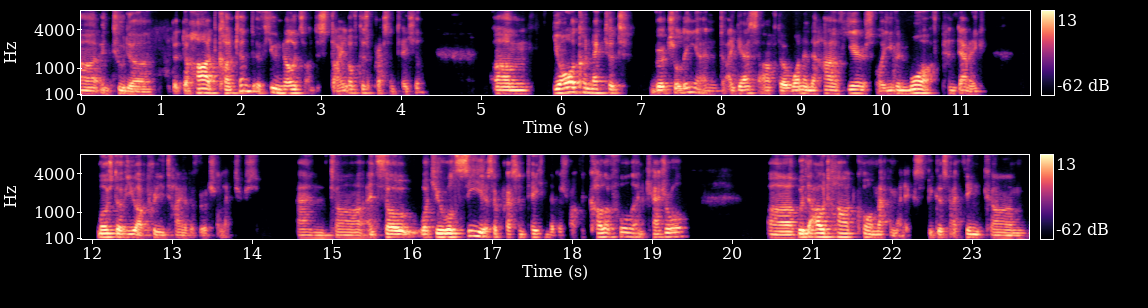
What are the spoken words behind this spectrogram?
uh, into the, the, the, hard content, a few notes on the style of this presentation. Um, you're all connected virtually, and I guess after one and a half years or even more of pandemic, most of you are pretty tired of virtual lectures. And, uh, and so what you will see is a presentation that is rather colorful and casual, uh, without hardcore mathematics, because I think um,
